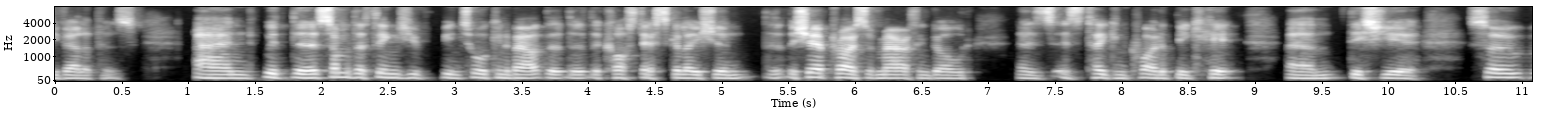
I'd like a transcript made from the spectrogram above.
developers, and with the some of the things you've been talking about, the the, the cost escalation, the, the, share price of Marathon Gold has has taken quite a big hit um, this year. So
